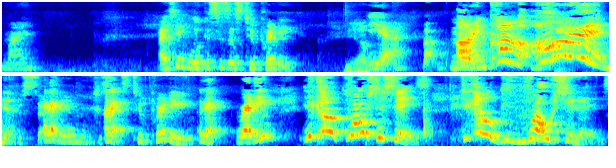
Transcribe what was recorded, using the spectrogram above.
Mine. I think Lucas's is too pretty. Yeah. Yeah. Mine. Mine. come on. Just saying. Just- okay. It's too pretty. Okay, ready? Look how gross this is. Look how gross it is.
